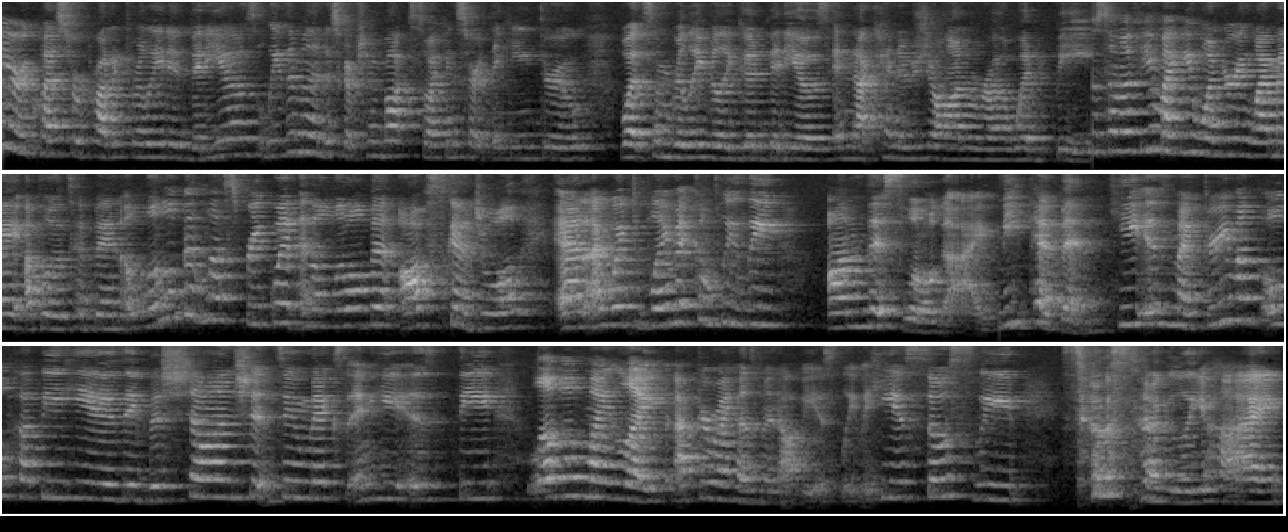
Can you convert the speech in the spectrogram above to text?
any requests for product related videos, leave them in the description box so I can start thinking through what some really, really good videos in that kind of genre would be. So some of you might be wondering why my uploads have been a little bit less frequent and a little bit off schedule, and I'm going to blame it completely on this little guy. Meet Pippin. He is my three-month-old puppy. He is a Bichon Shih Tzu mix, and he is the love of my life after my husband, obviously. But he is so sweet so snuggly. Hi.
